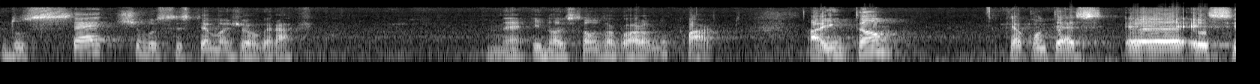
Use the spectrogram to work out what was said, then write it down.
do sétimo sistema geográfico. Né? E nós estamos agora no quarto. Aí então, que acontece? É, esse,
